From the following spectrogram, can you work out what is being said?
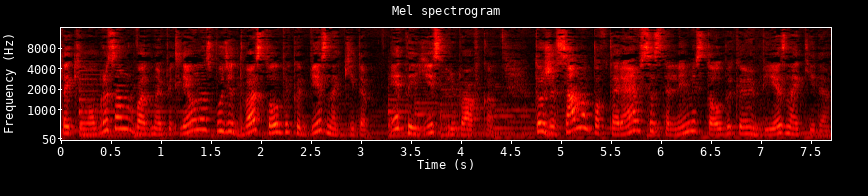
Таким образом, в одной петле у нас будет два столбика без накида. Это и есть прибавка. То же самое повторяем с остальными столбиками без накида.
